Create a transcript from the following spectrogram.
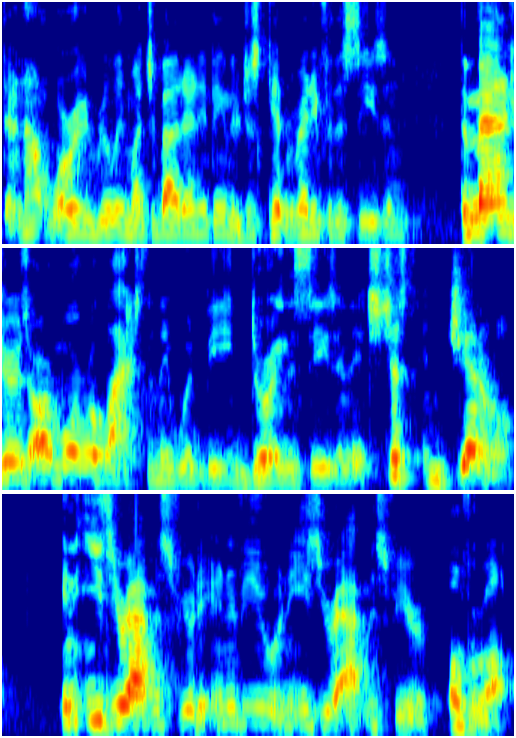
They're not worried really much about anything. They're just getting ready for the season. The managers are more relaxed than they would be during the season. It's just, in general, an easier atmosphere to interview, an easier atmosphere overall.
